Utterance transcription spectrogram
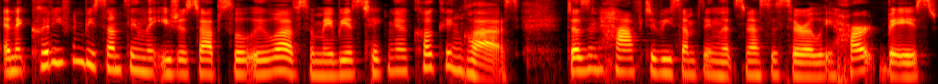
And it could even be something that you just absolutely love. So maybe it's taking a cooking class. It doesn't have to be something that's necessarily heart based.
